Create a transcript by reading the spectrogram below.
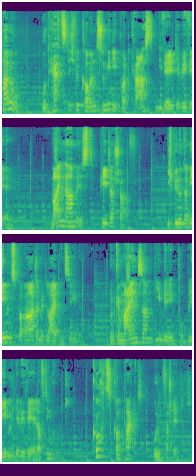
Hallo und herzlich willkommen zum Mini-Podcast in die Welt der BWL. Mein Name ist Peter Scharf. Ich bin Unternehmensberater mit Leib und Seele und gemeinsam gehen wir den Problemen der BWL auf den Grund. Kurz, kompakt, unverständlich.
